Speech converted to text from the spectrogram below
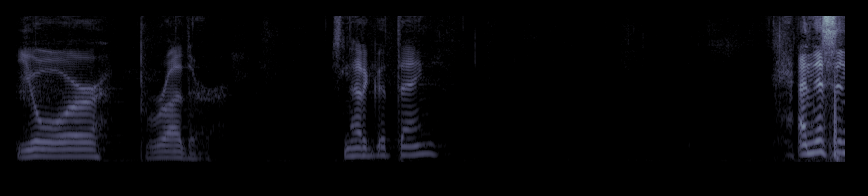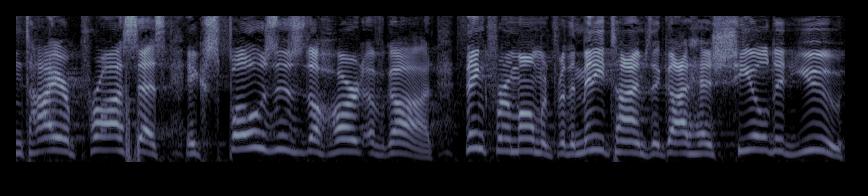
your brother. Isn't that a good thing? And this entire process exposes the heart of God. Think for a moment for the many times that God has shielded you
